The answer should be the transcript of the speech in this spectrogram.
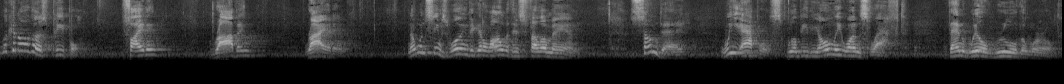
Look at all those people fighting, robbing, rioting. No one seems willing to get along with his fellow man. Someday, we apples will be the only ones left. Then we'll rule the world.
